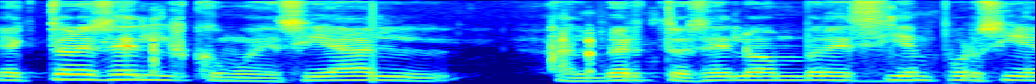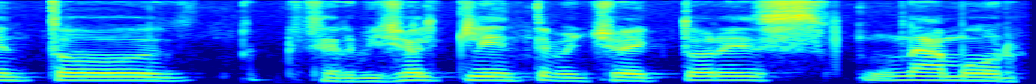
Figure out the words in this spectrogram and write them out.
Héctor es el, como decía el- Alberto, es el hombre 100% servicio al cliente. Me dicho, Héctor es un amor.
